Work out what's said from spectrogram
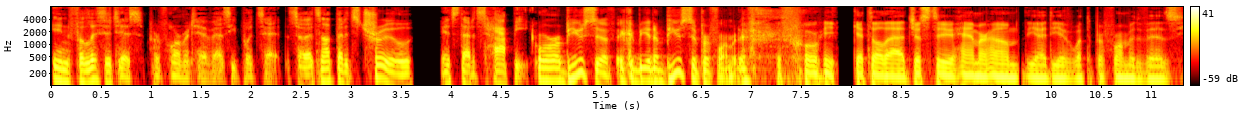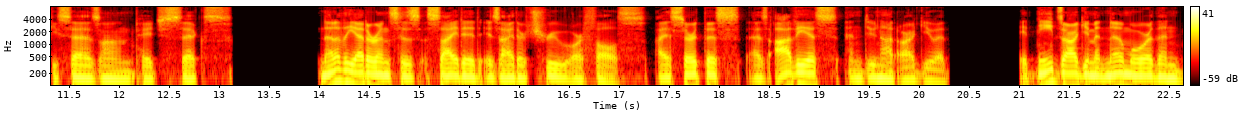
infelicitous performative, as he puts it. So it's not that it's true, it's that it's happy. or abusive. It could be an abusive performative. before we get to all that, just to hammer home the idea of what the performative is, he says on page six None of the utterances cited is either true or false. I assert this as obvious and do not argue it. It needs argument no more than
